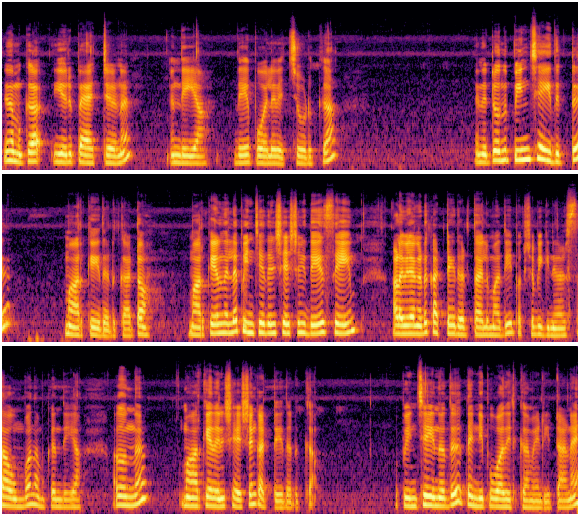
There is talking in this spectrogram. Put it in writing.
ഇനി നമുക്ക് ഈ ഒരു പാറ്റേൺ എന്ത് ചെയ്യുക ഇതേപോലെ വെച്ച് കൊടുക്കുക. എന്നിട്ട് ഒന്ന് പിൻ ചെയ്തിട്ട് മാർക്ക് ചെയ്തെടുക്കുക കേട്ടോ മാർക്ക് ചെയ്യുന്നില്ല പിൻ ചെയ്തതിന് ശേഷം ഇതേ സെയിം അളവിൽ അങ്ങോട്ട് കട്ട് ചെയ്തെടുത്താലും മതി. പക്ഷെ ബിഗിനേഴ്സ് ആവുമ്പോൾ നമുക്ക് എന്ത് ചെയ്യാം? അതൊന്ന് മാർക്ക് ചെയ്തതിന് ശേഷം കട്ട് ചെയ്തെടുക്കാം. പിൻ ചെയ്യുന്നത് തെന്നി പോവാതിരിക്കാൻ വേണ്ടിയിട്ടാണേ.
